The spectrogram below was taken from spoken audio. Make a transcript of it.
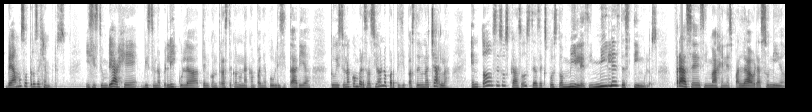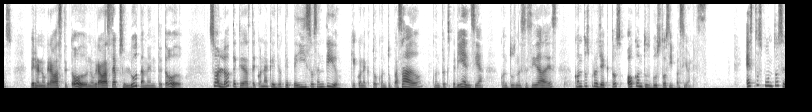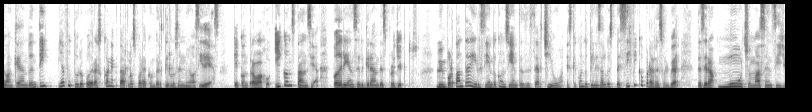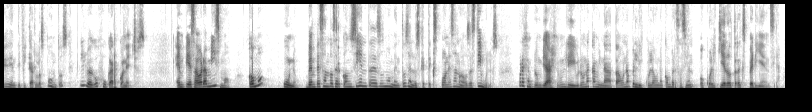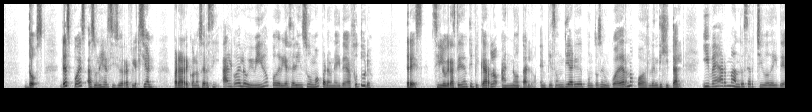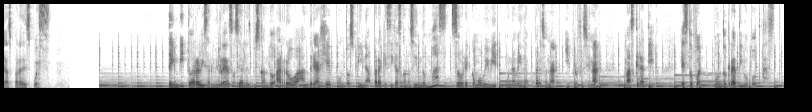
Veamos otros ejemplos. Hiciste un viaje, viste una película, te encontraste con una campaña publicitaria, tuviste una conversación o participaste de una charla. En todos esos casos te has expuesto a miles y miles de estímulos, frases, imágenes, palabras, sonidos, pero no grabaste todo, no grabaste absolutamente todo. Solo te quedaste con aquello que te hizo sentido, que conectó con tu pasado, con tu experiencia, con tus necesidades, con tus proyectos o con tus gustos y pasiones. Estos puntos se van quedando en ti y a futuro podrás conectarlos para convertirlos en nuevas ideas, que con trabajo y constancia podrían ser grandes proyectos. Lo importante de ir siendo conscientes de este archivo es que cuando tienes algo específico para resolver, te será mucho más sencillo identificar los puntos y luego jugar con ellos. Empieza ahora mismo. ¿Cómo? 1. Ve empezando a ser consciente de esos momentos en los que te expones a nuevos estímulos por ejemplo, un viaje, un libro, una caminata, una película, una conversación o cualquier otra experiencia. 2. Después, haz un ejercicio de reflexión para reconocer si algo de lo vivido podría ser insumo para una idea futuro. 3. Si lograste identificarlo, anótalo. Empieza un diario de puntos en un cuaderno o hazlo en digital y ve armando ese archivo de ideas para después. Te invito a revisar mis redes sociales buscando arroba andreag.spina para que sigas conociendo más sobre cómo vivir una vida personal y profesional más creativa. Esto fue Punto Creativo Podcast.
